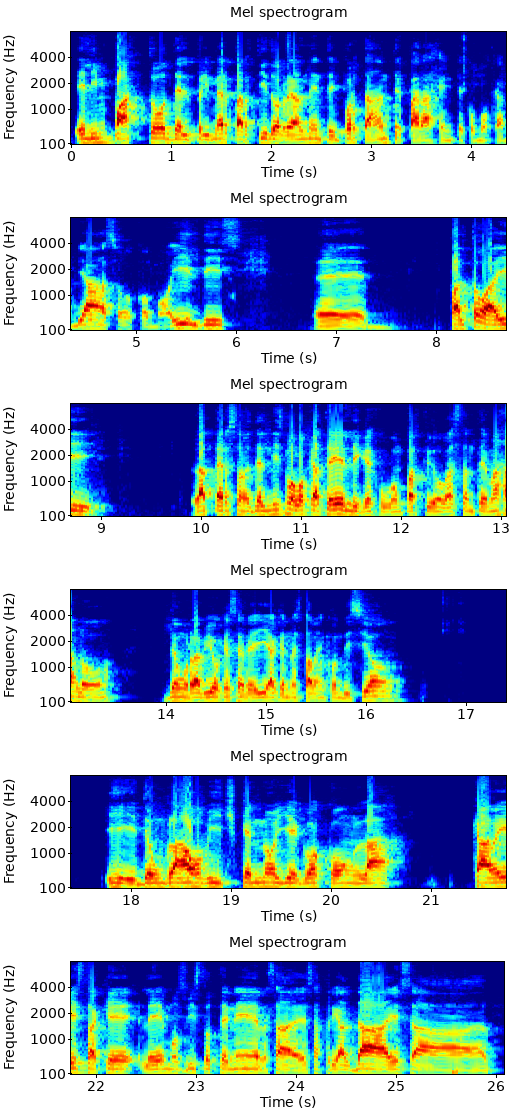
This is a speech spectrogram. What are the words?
el impacto del primer partido realmente importante para gente como Cambiaso, como Ildis. Eh, faltó ahí la persona del mismo Locatelli que jugó un partido bastante malo, de un Rabiot que se veía que no estaba en condición y de un Vlaovic que no llegó con la cabeza que le hemos visto tener, esa frialdad, esa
